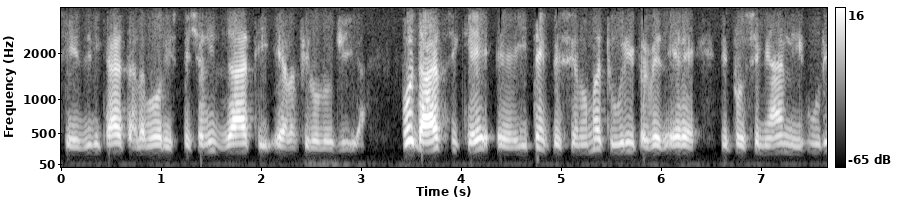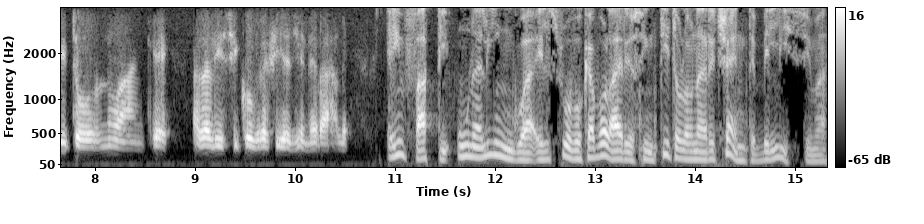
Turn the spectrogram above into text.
si è dedicata a lavori specializzati e alla filologia. Può darsi che eh, i tempi siano maturi per vedere nei prossimi anni un ritorno anche alla lessicografia generale. E infatti Una lingua e il suo vocabolario si intitola una recente, bellissima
